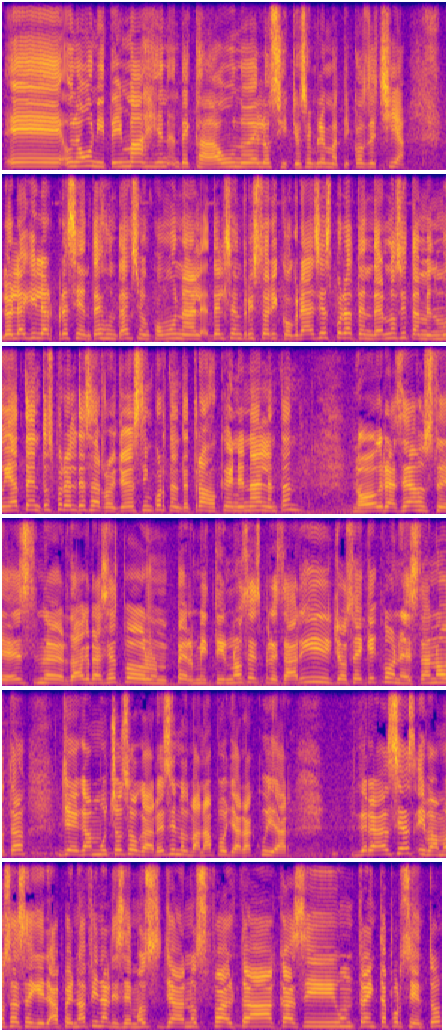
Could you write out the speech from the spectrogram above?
eh, una bonita imagen de cada uno de los sitios emblemáticos de Chía. Lola Aguilar, presidente de Junta de Acción Comunal del Centro Histórico, gracias por atendernos y también muy atentos por el desarrollo de este importante trabajo que vienen adelantando. No, gracias a ustedes, de verdad, gracias por permitirnos expresar y yo sé que con esta nota llegan muchos hogares y nos van a apoyar a cuidar. Gracias y vamos a seguir, apenas finalicemos, ya nos falta casi un 30%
